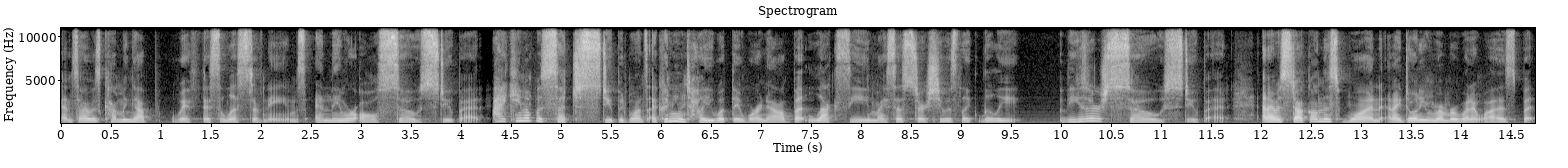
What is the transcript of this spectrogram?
And so I was coming up with this list of names, and they were all so stupid. I came up with such stupid ones. I couldn't even tell you what they were now, but Lexi, my sister, she was like, Lily, these are so stupid. And I was stuck on this one, and I don't even remember what it was, but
